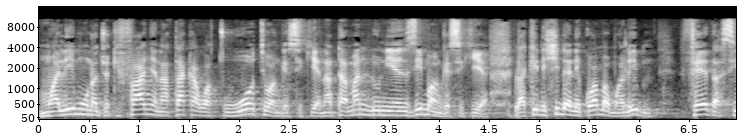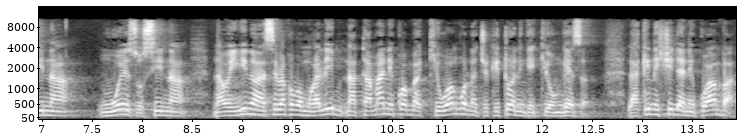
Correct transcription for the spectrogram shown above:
Mwalimu unachokifanya nataka watu wote wangesikia. Natamani dunia nzima wangesikia. Lakini shida ni kwamba mwalimu fedha sina uwezo sina na wengine wanasema kwamba mwalimu natamani kwamba kiwango nachokitoa ningekiongeza. Lakini shida ni kwamba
